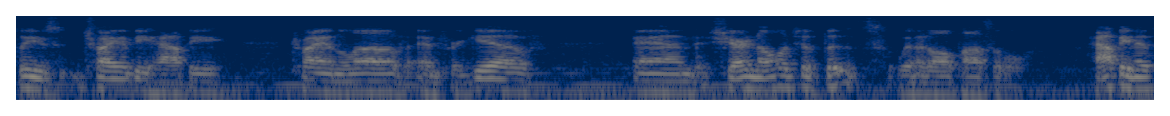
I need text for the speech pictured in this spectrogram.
please try and be happy. try and love and forgive and share knowledge of boots when at all possible. Happiness.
